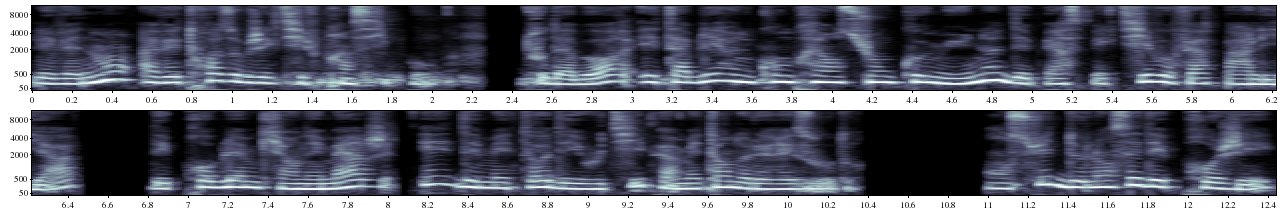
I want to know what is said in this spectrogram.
L'événement avait trois objectifs principaux. Tout d'abord, établir une compréhension commune des perspectives offertes par l'IA, des problèmes qui en émergent et des méthodes et outils permettant de les résoudre. Ensuite, de lancer des projets,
